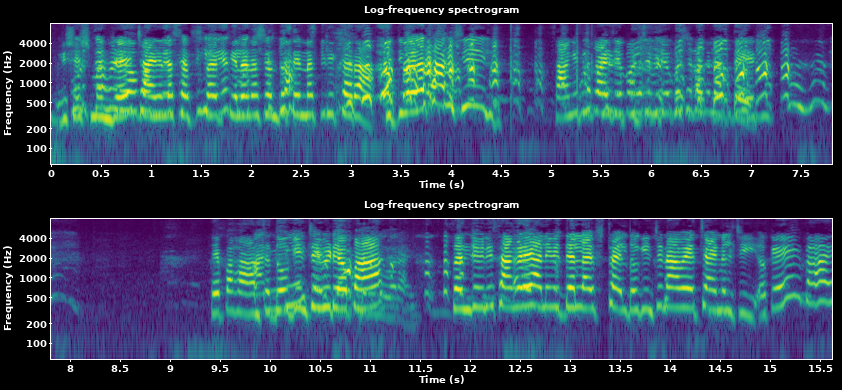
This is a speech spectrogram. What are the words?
विशेष म्हणजे चॅनलला सबस्क्राईब केलं नसेल तर ते नक्की करा. किती वेळा सांगशील? सांगितलं पाहिजे पुढचे व्हिडिओ कसे ते? हे पहा आमच्या दोघींचे व्हिडिओ पहा. संजीवनी सांगळे आणि विद्या लाईफस्टाईल दोघींची नाव आहेत चॅनलची ओके बाय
